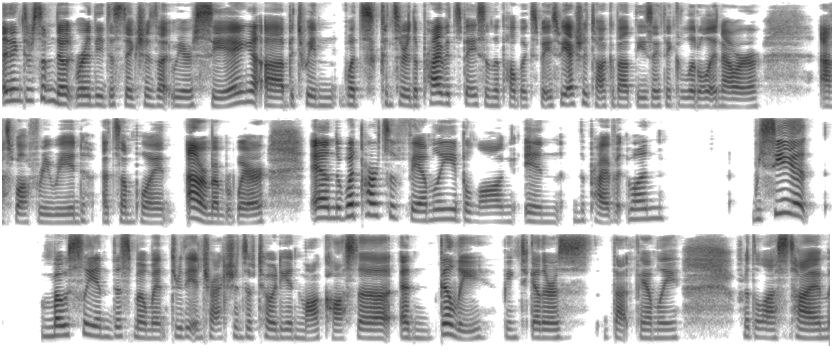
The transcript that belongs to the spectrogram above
I think there's some noteworthy distinctions that we are seeing uh, between what's considered the private space and the public space. We actually talk about these, I think, a little in our ASOIAF reread at some point. I don't remember where. And what parts of family belong in the private one. We see it mostly in this moment through the interactions of Tony and Ma Costa and Billy being together as that family for the last time.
